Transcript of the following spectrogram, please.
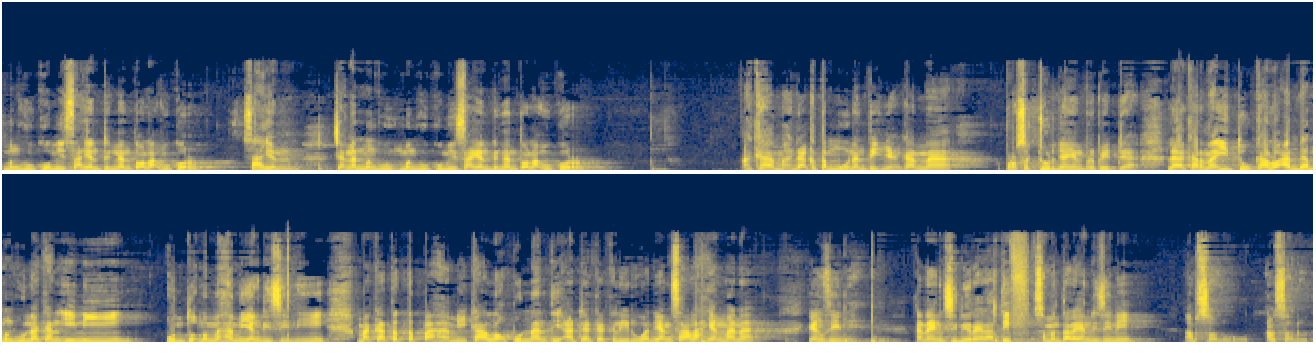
menghukumi sains dengan tolak ukur sains. Jangan menghukumi sains dengan tolak ukur agama. Tidak ketemu nantinya karena prosedurnya yang berbeda. Nah, karena itu kalau Anda menggunakan ini untuk memahami yang di sini, maka tetap pahami kalaupun nanti ada kekeliruan yang salah yang mana? Yang sini. Karena yang di sini relatif, sementara yang di sini absolut, absolut.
